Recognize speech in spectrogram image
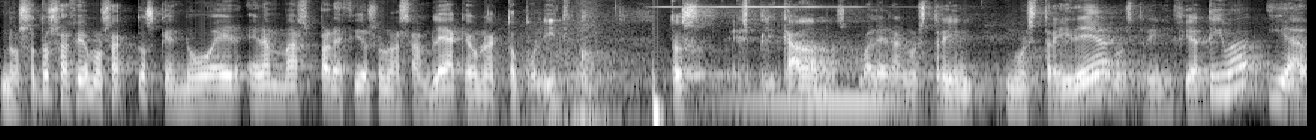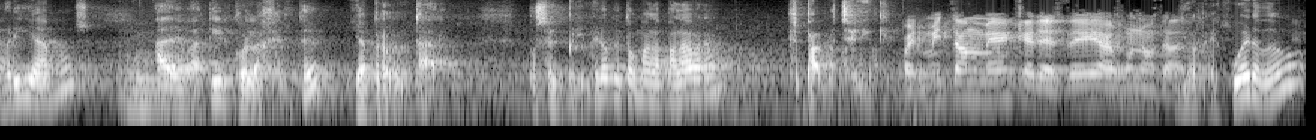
Nosotros hacíamos actos que no er-, eran más parecidos a una asamblea que a un acto político. Entonces explicábamos cuál era nuestra, nuestra idea, nuestra iniciativa y abríamos a debatir con la gente y a preguntar. Pues el primero que toma la palabra es Pablo Echenique. Permítanme que les dé algunos datos. Yo recuerdo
